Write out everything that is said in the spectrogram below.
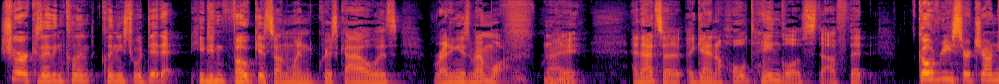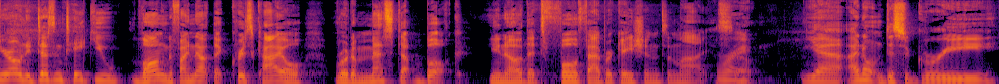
Sure, because I think Clint, Clint Eastwood did it. He didn't focus on when Chris Kyle was writing his memoir, mm. right? And that's a again a whole tangle of stuff that go research on your own. It doesn't take you long to find out that Chris Kyle wrote a messed up book, you know, that's full of fabrications and lies. Right. So, Yeah, I don't disagree.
